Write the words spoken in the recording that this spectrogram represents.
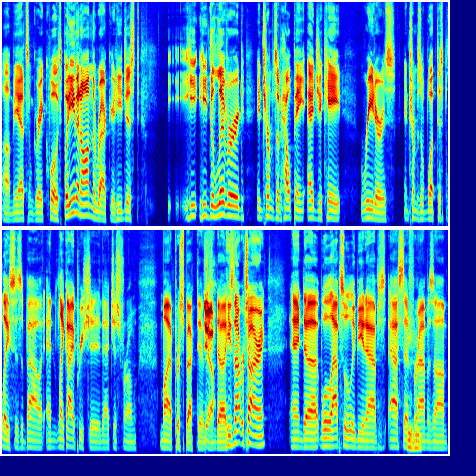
um, he had some great quotes. But even on the record, he just he he delivered in terms of helping educate readers in terms of what this place is about, and like I appreciated that just from my perspective. Yeah. And uh, he's not retiring, and uh, will absolutely be an abs- asset mm-hmm. for Amazon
